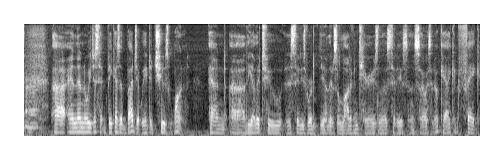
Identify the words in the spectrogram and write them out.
Uh-huh. uh, and then we just had, because of budget, we had to choose one, and uh, the other two cities were you know there's a lot of interiors in those cities, and so I said, okay, I can fake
